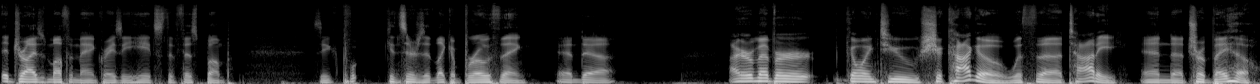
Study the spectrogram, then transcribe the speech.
it drives Muffin Man crazy. He hates the fist bump. So he p- considers it like a bro thing. And uh, I remember going to Chicago with uh, Toddy and uh, Trebejo.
